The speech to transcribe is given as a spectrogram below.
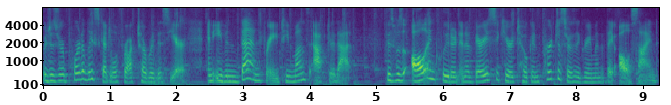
which is reportedly scheduled for October this year, and even then for 18 months after that. This was all included in a very secure token purchasers agreement that they all signed,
